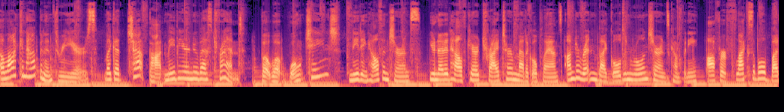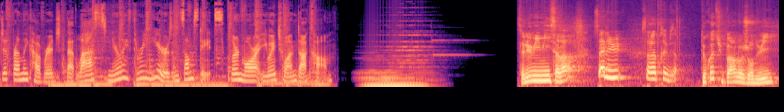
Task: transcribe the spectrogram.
A lot can happen in three years, like a chatbot may be your new best friend. But what won't change? Needing health insurance. United Healthcare Tri Term Medical Plans, underwritten by Golden Rule Insurance Company, offer flexible, budget friendly coverage that lasts nearly three years in some states. Learn more at uh1.com. Salut Mimi, ça va? Salut, ça va très bien. De quoi tu parles aujourd'hui?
